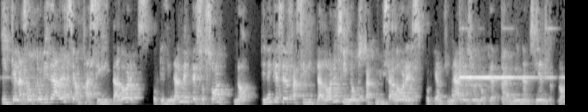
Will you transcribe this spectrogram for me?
y, que las autoridades sean facilitadores, porque finalmente esos son, ¿no? Tienen que ser facilitadores y no obstaculizadores, porque al final eso es lo que terminan siendo, ¿no?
